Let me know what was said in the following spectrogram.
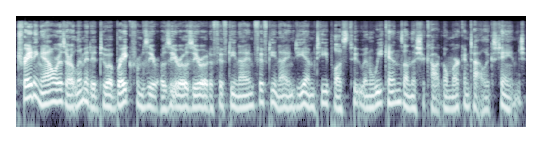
Trading hours are limited to a break from 000 to 5959 GMT plus 2 and weekends on the Chicago Mercantile Exchange.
